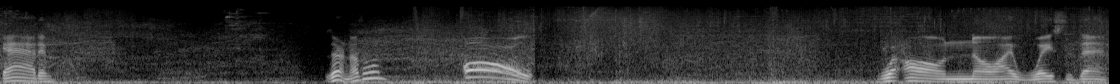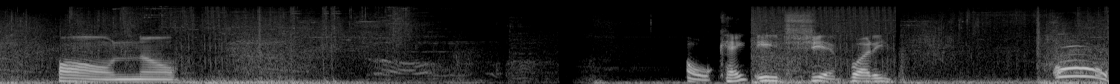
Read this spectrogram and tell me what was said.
Got him. Is there another one? Oh! What? Oh no, I wasted that. Oh no. Okay, eat shit, buddy. Oh!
